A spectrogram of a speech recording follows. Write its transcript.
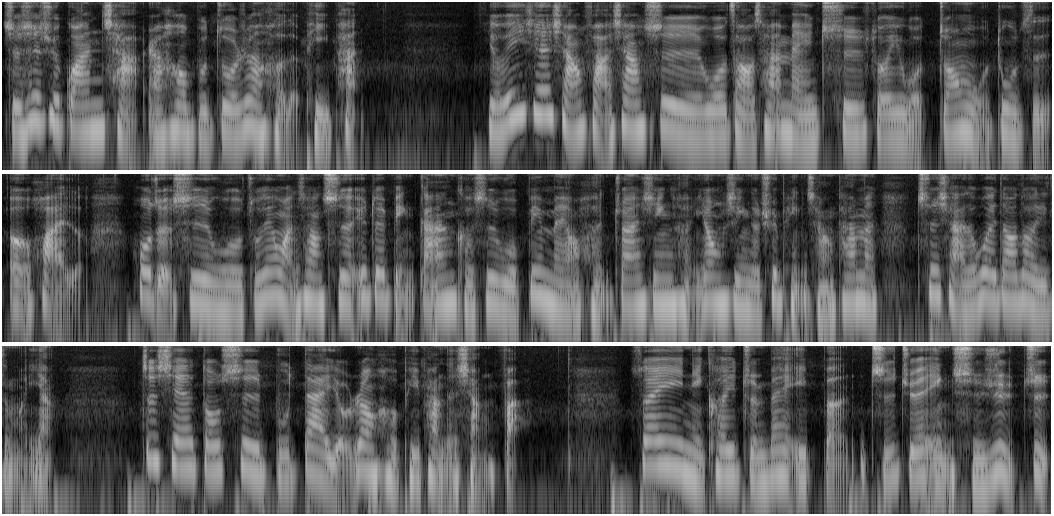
只是去观察，然后不做任何的批判。有一些想法，像是我早餐没吃，所以我中午肚子饿坏了；或者是我昨天晚上吃了一堆饼干，可是我并没有很专心、很用心的去品尝它们吃起来的味道到底怎么样。这些都是不带有任何批判的想法，所以你可以准备一本直觉饮食日志，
